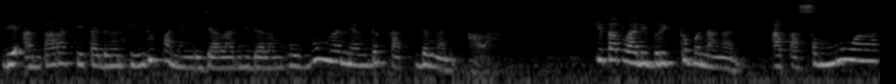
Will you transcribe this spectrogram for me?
di antara kita dengan kehidupan yang dijalani dalam hubungan yang dekat dengan Allah. Kita telah diberi kemenangan atas semua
